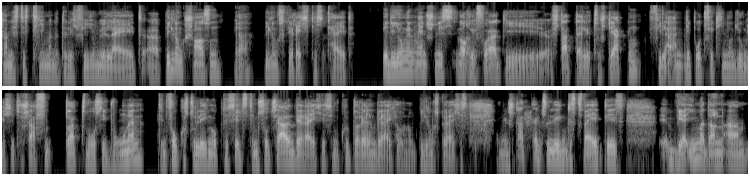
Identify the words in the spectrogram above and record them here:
Dann ist das Thema natürlich für junge Leute äh, Bildungschancen, ja, Bildungsgerechtigkeit. Für die jungen Menschen ist nach wie vor die Stadtteile zu stärken, viel Angebot für Kinder und Jugendliche zu schaffen, dort wo sie wohnen, den Fokus zu legen, ob das jetzt im sozialen Bereich ist, im kulturellen Bereich oder im Bildungsbereich ist, in den Stadtteil zu legen. Das Zweite ist, wer immer dann ähm,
